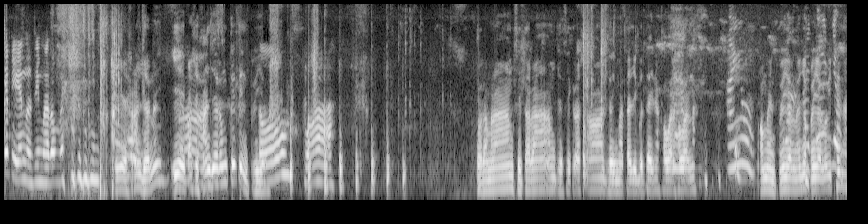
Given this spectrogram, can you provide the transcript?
કેટલી એનર્જીમાં રમે. એ સાંજે ને એ પાછી સાંજે રમતી હતી ને પ્રિય. વાહ. તો રામ રામ સીતારામ જય શ્રી કૃષ્ણ જય માતાજી બધાને સવાર સવારના અમે પ્રિયલ ને જો પ્રિયલ હોય છે ને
